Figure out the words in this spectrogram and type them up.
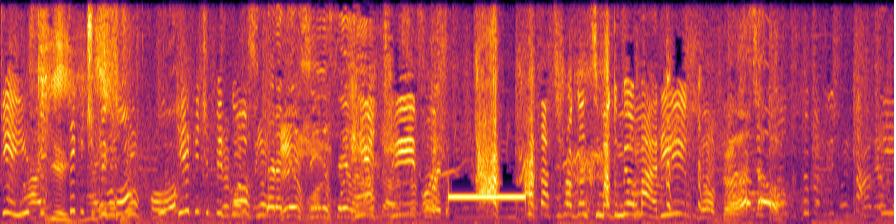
Que isso? O que que te picou? O que que te picou? Caranguejinho, sei lá. Ridículo! Você tá se jogando em cima do meu marido! Jogando? Tá aqui.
